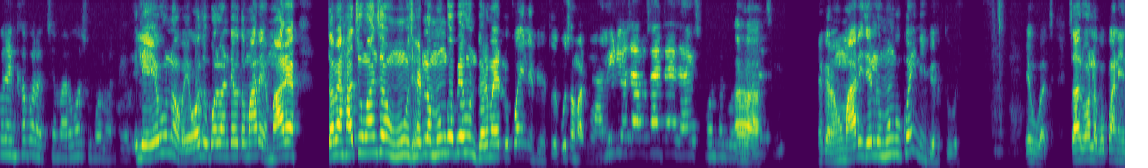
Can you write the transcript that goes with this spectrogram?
બધાને ખબર જ છે મારું ઓછું બોલવાનું એટલે એવું ન ભાઈ ઓછું બોલવાનું ટેવ તો મારે. મારે તમે સાચું માનશો? હું જેટલો મૂંગો બેહું ને ઘરમાં એટલું કોઈ નહીં બેહતું હોય. પૂછો મારી મમ્મી વીડિયો ચાલુ થાય જ આવીશ બોલ બોલ બોલ કરે નકર હું મારી જેટલું મૂંગું કોઈ નહીં બેહતું હોય. એવું વાત. સારું હાલો પપ્પાની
